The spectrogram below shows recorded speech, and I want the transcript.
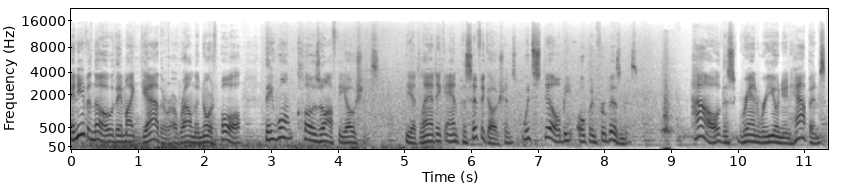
And even though they might gather around the North Pole, they won't close off the oceans. The Atlantic and Pacific Oceans would still be open for business. How this grand reunion happens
